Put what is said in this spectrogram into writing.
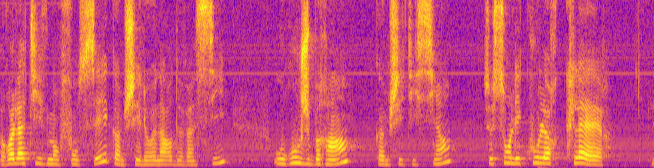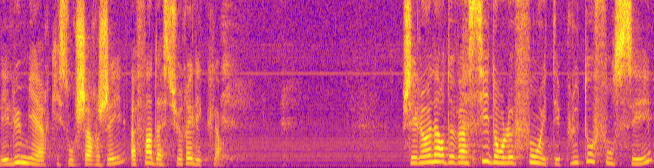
relativement foncé, comme chez Léonard de Vinci, ou rouge-brun, comme chez Titien, ce sont les couleurs claires, les lumières qui sont chargées afin d'assurer l'éclat. Chez Léonard de Vinci, dont le fond était plutôt foncé,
